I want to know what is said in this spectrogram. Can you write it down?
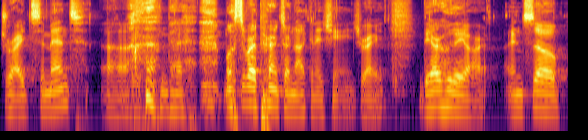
dried cement. Uh, most of our parents are not going to change, right? They are who they are, and so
